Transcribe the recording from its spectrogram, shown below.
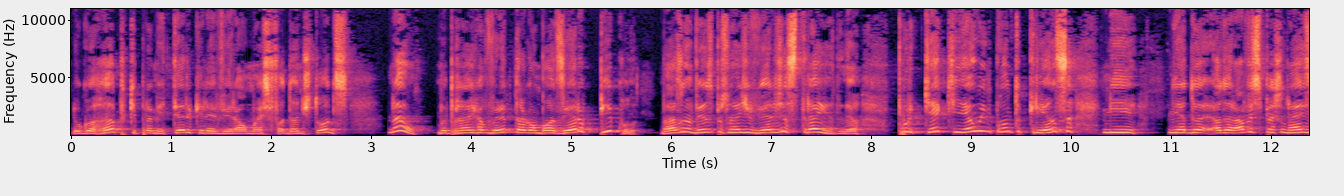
O Gohan, porque prometeram que ele ia virar o mais fodão de todos? Não, meu personagem favorito do Dragon Ball Z era o Piccolo. Mais uma vez, o personagem verde estranho, entendeu? Por que, que eu, enquanto criança, me, me adorava esses personagens?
